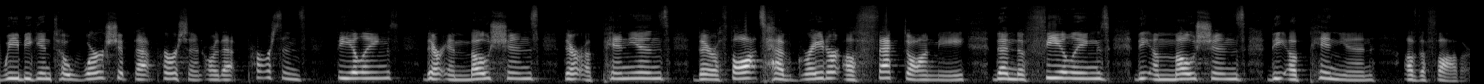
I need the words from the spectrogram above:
we begin to worship that person or that person's feelings, their emotions, their opinions, their thoughts have greater effect on me than the feelings, the emotions, the opinion of the Father.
